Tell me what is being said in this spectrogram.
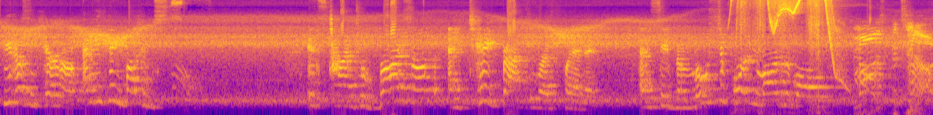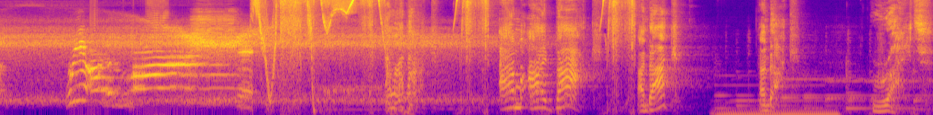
He doesn't care about anything but himself. It's time to rise up and take back the Red Planet and save the most important Mars of all, Mars Patel. We are the Martians! Am I back? I'm back? I'm back. Right.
